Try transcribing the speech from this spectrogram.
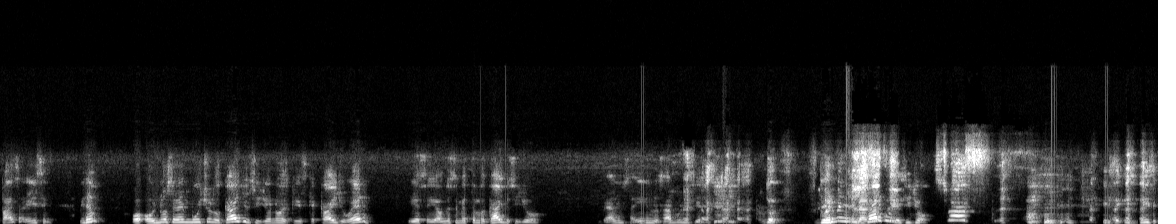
pasa y dicen, mira, hoy no se ven mucho los gallos, y yo no, es que, es que acaba de llover, y dice, ¿y a dónde se meten los gallos? Y yo, véanlos ahí en los árboles, y duermen en los árboles, y yo, y, dice,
